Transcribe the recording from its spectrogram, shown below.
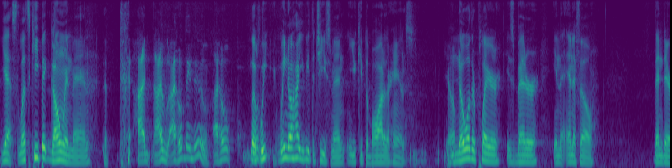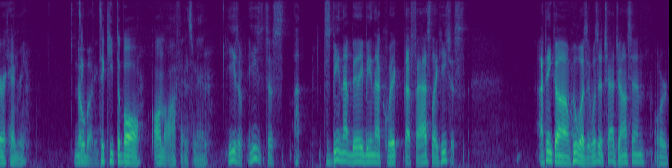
Yes, let's keep it going, man. I I I hope they do. I hope. Look, we we know how you beat the Chiefs, man. You keep the ball out of their hands. Yep. No other player is better in the NFL than Derrick Henry Nobody. to keep the ball on the offense, man. he's a he's just just being that big, being that quick, that fast. Like he's just. I think um who was it? Was it Chad Johnson or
